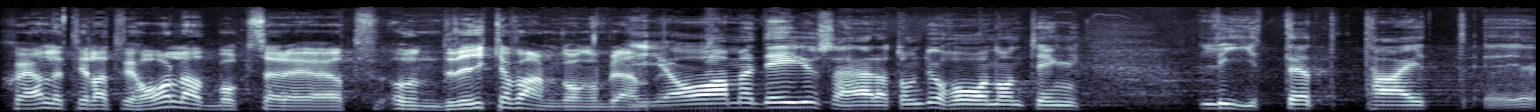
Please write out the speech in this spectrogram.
skälet till att vi har laddboxar är att undvika varmgång och bränder. Ja, men det är ju så här att om du har någonting litet, tajt, eh,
